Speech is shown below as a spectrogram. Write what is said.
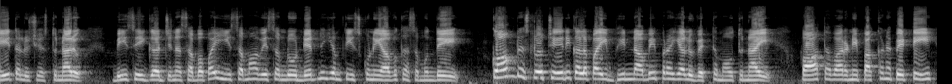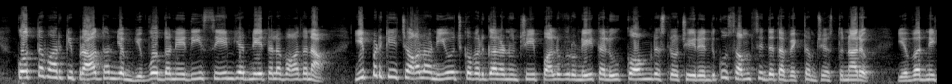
నేతలు చేస్తున్నారు. బీసీ గర్జన సభపై ఈ సమావేశంలో నిర్ణయం తీసుకునే అవకాశముంది. కాంగ్రెస్లో చేరికలపై భిన్న అభిప్రాయాలు వ్యక్తమవుతున్నాయి. పాత వారిని పక్కన పెట్టి కొత్త వారికి ప్రాధాన్యం ఇవ్వొద్దనేది సీనియర్ నేతల వాదన. ఇప్పటికే చాలా నియోజకవర్గాల నుంచి పలువురు నేతలు కాంగ్రెస్లో చేరేందుకు సంసిద్ధత వ్యక్తం చేస్తున్నారు. ఎవరిని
